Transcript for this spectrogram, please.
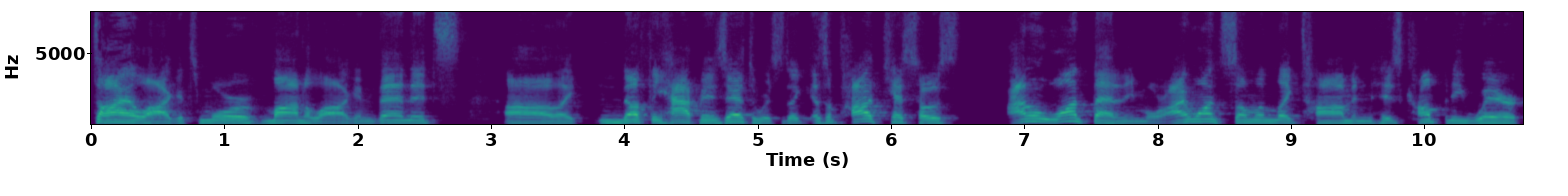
dialogue, it's more of monologue, and then it's uh, like nothing happens afterwards. Like as a podcast host, I don't want that anymore. I want someone like Tom and his company where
